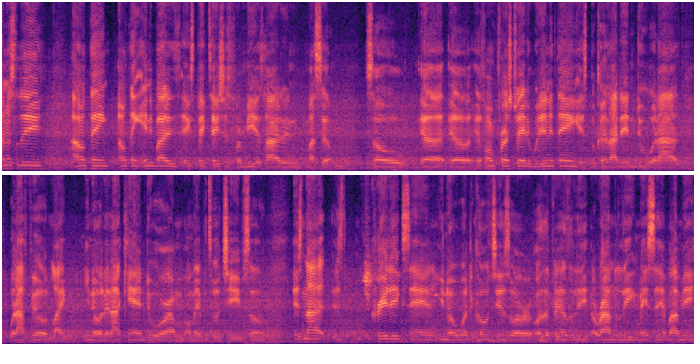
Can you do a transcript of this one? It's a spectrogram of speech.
Honestly, I don't think I don't think anybody's expectations for me is higher than myself. So uh, uh, if I'm frustrated with anything, it's because I didn't do what I what I feel like you know that I can do or I'm, I'm able to achieve. So it's not it's critics and you know what the coaches or other players around the league may say about me.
